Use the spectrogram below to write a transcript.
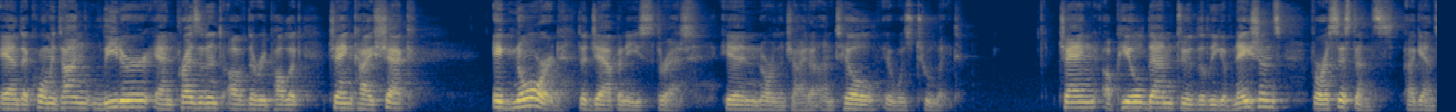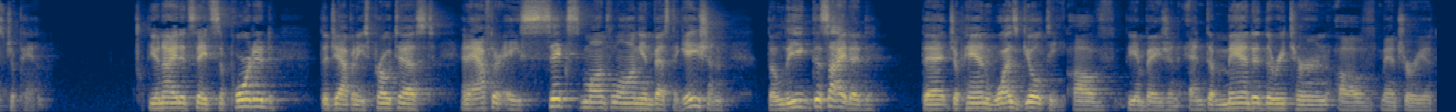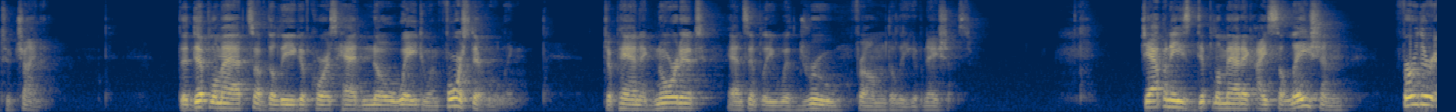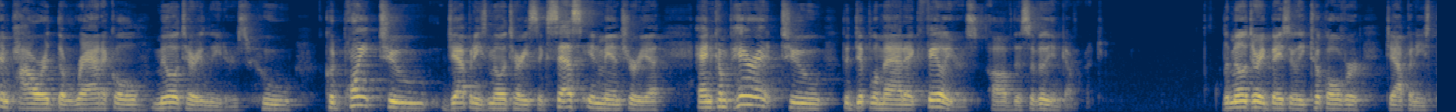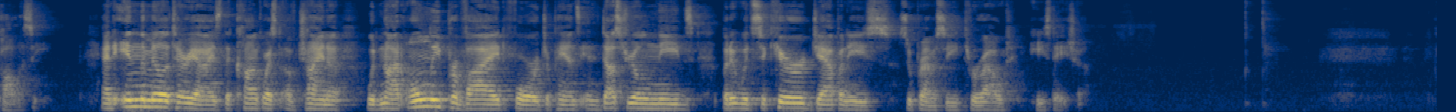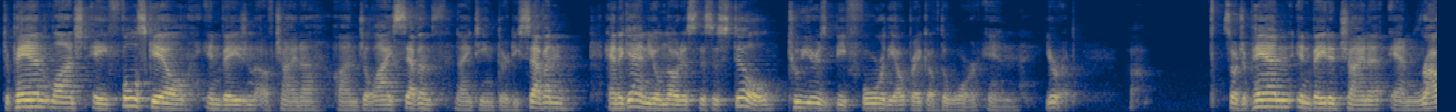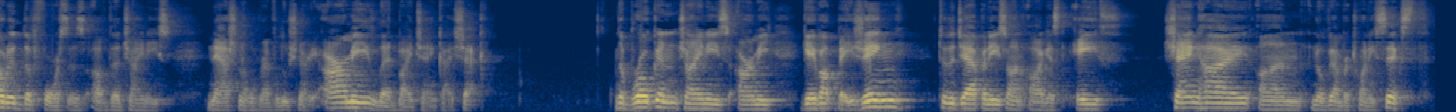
And the Kuomintang leader and president of the republic, Chiang Kai shek, ignored the Japanese threat in northern China until it was too late. Chiang appealed then to the League of Nations for assistance against Japan. The United States supported the Japanese protest, and after a six month long investigation, the League decided that Japan was guilty of the invasion and demanded the return of Manchuria to China. The diplomats of the League, of course, had no way to enforce their ruling. Japan ignored it and simply withdrew from the League of Nations. Japanese diplomatic isolation further empowered the radical military leaders who could point to Japanese military success in Manchuria and compare it to the diplomatic failures of the civilian government. The military basically took over Japanese policy. And in the military eyes, the conquest of China would not only provide for Japan's industrial needs, but it would secure Japanese supremacy throughout East Asia. Japan launched a full scale invasion of China on July 7, 1937. And again, you'll notice this is still two years before the outbreak of the war in Europe. Uh, so Japan invaded China and routed the forces of the Chinese National Revolutionary Army led by Chiang Kai shek. The broken Chinese army gave up Beijing to the Japanese on August 8th, Shanghai on November 26th,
